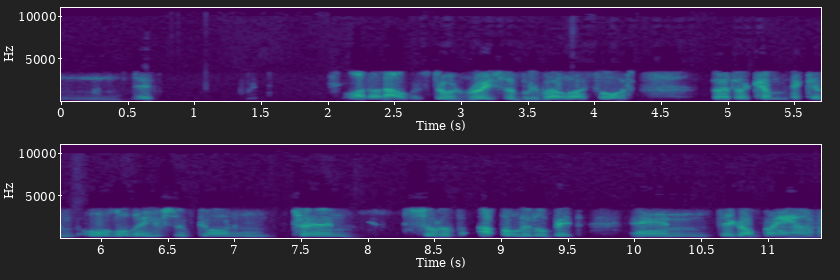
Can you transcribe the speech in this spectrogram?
mm, it, I don't know, it was doing reasonably well, I thought, but I come back and all the leaves have gone, turned sort of up a little bit, and they've gone brown.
